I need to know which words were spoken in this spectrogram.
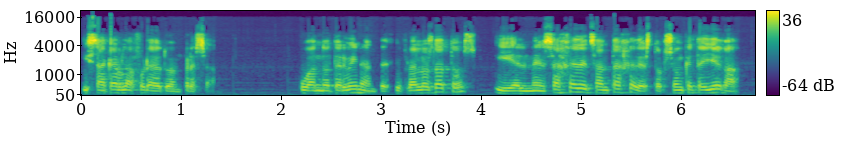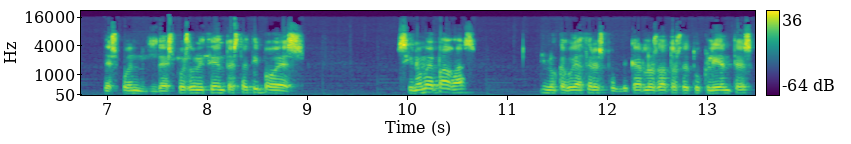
y sacarla fuera de tu empresa. Cuando terminan, te cifran los datos y el mensaje de chantaje, de extorsión que te llega después, después de un incidente de este tipo es, si no me pagas, lo que voy a hacer es publicar los datos de tus clientes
